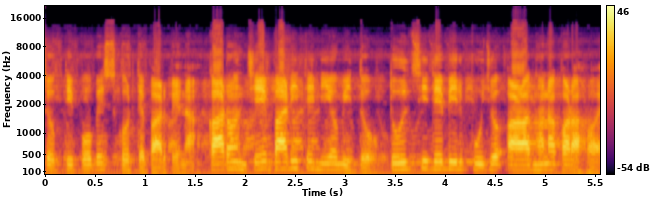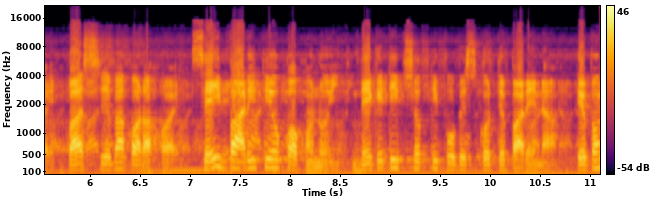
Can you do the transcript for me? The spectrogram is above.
শক্তি প্রবেশ করতে পারবে না। কারণ যে বাড়িতে নিয়মিত তুলসী দেবীর পুজো আরাধনা করা হয় বা সেবা করা হয়, সেই বাড়িতেও কখনোই নেগেটিভ শক্তি প্রবেশ করতে পারে না এবং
